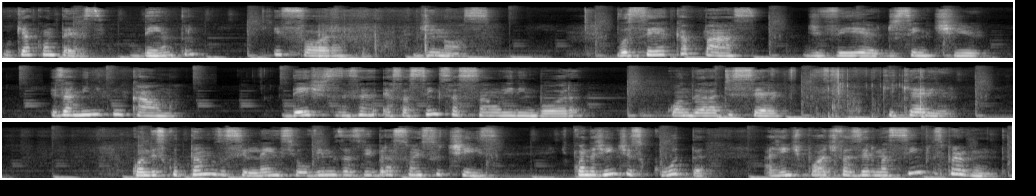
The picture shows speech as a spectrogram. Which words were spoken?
o que acontece dentro e fora de nós. Você é capaz de ver, de sentir. Examine com calma. Deixe essa sensação ir embora quando ela disser que quer ir. Quando escutamos o silêncio, ouvimos as vibrações sutis. E quando a gente escuta, a gente pode fazer uma simples pergunta:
